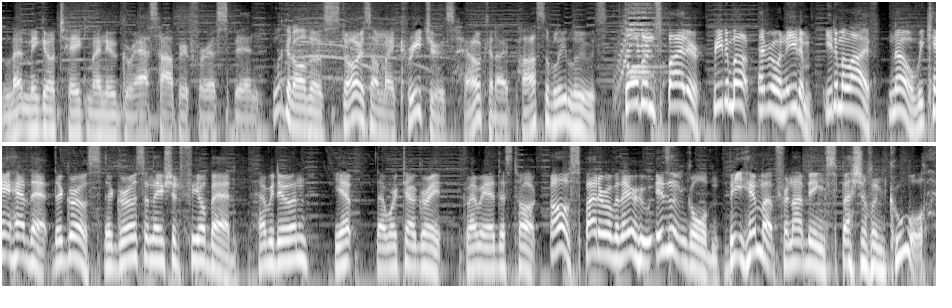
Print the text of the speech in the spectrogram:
let me go take my new grasshopper for a spin. Look at all those stars on my creatures. How could I possibly lose? Golden spider! Beat him up! Everyone eat him! Eat him alive! No, we can't have that. They're gross. They're gross and they should feel bad. How we doing? Yep, that worked out great. Glad we had this talk. Oh, spider over there who isn't golden. Beat him up for not being special and cool.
